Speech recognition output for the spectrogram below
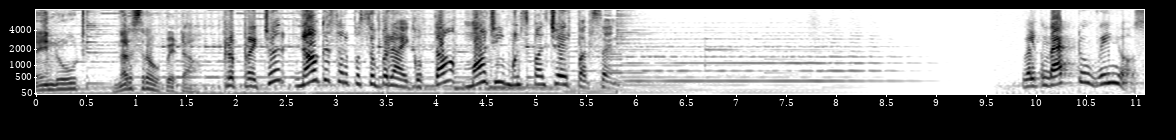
main road Narasaraopeta proprietor Nagasarapu Subbarai Gupta మాజీ municipal chairperson. Welcome back to V news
